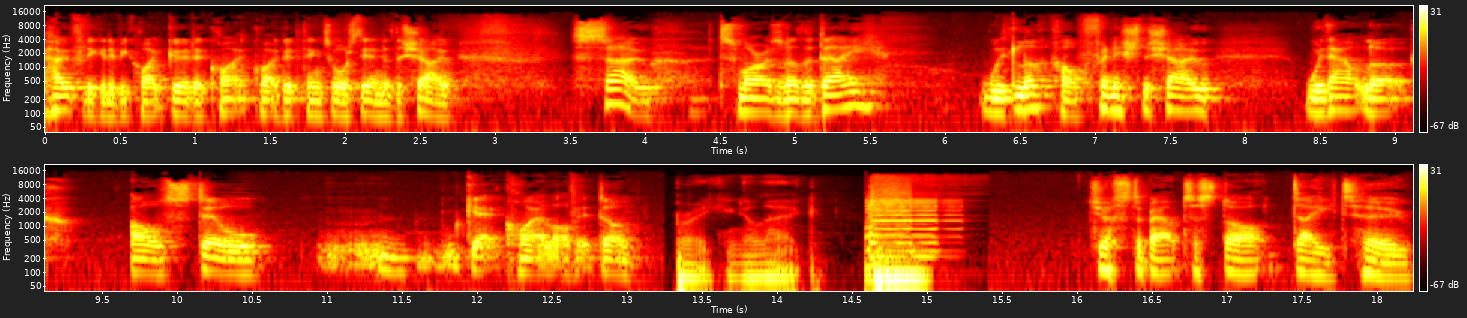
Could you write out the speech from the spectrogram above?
hopefully going to be quite good and quite quite a good thing towards the end of the show. So tomorrow's another day. With luck I'll finish the show. Without luck I'll still get quite a lot of it done. Breaking a leg. Just about to start day two.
